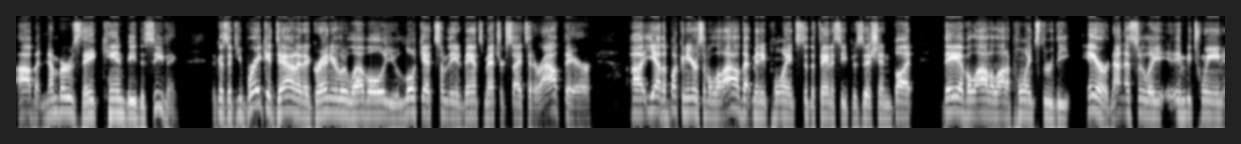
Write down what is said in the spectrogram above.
Uh, but numbers, they can be deceiving. Because if you break it down at a granular level, you look at some of the advanced metric sites that are out there, uh, yeah, the Buccaneers have allowed that many points to the fantasy position, but they have allowed a lot of points through the air, not necessarily in between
